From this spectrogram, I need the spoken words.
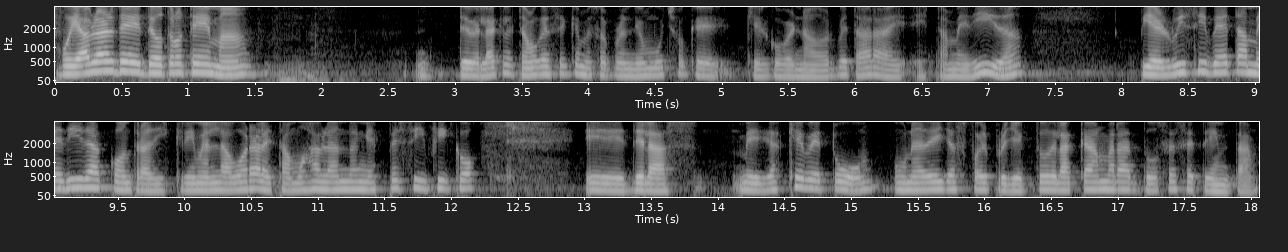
Voy a hablar de, otro tema. De verdad que les tengo que decir que me sorprendió mucho que, el gobernador vetara e, esta medida. Pierre y veta medida contra discrimen laboral. Estamos hablando en específico eh, de las medidas que vetó. Una de ellas fue el proyecto de la Cámara 1270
